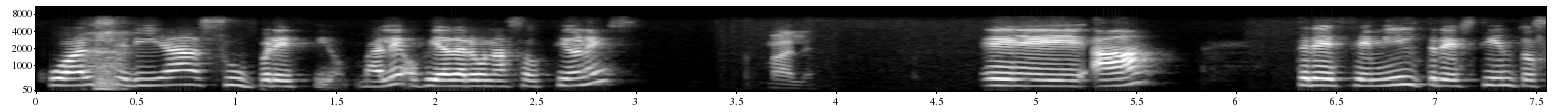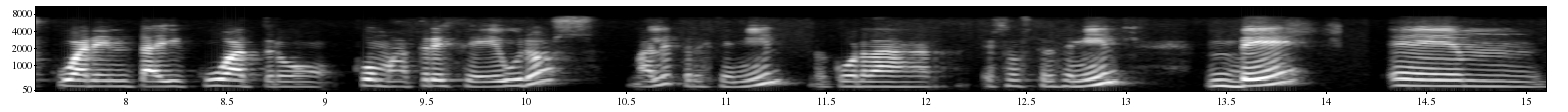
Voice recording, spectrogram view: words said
cuál sería su precio, ¿vale? Os voy a dar unas opciones. Vale. Eh, A, 13.344,13 euros, ¿vale? 13.000, recordar esos 13.000. B, eh,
